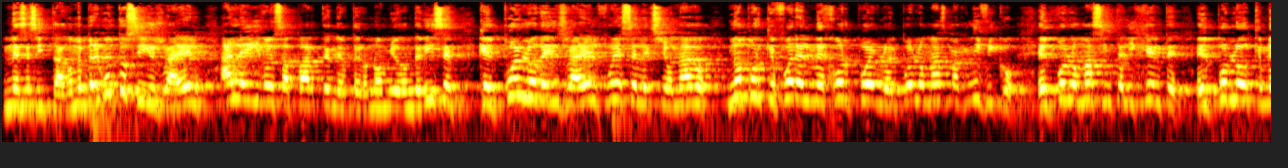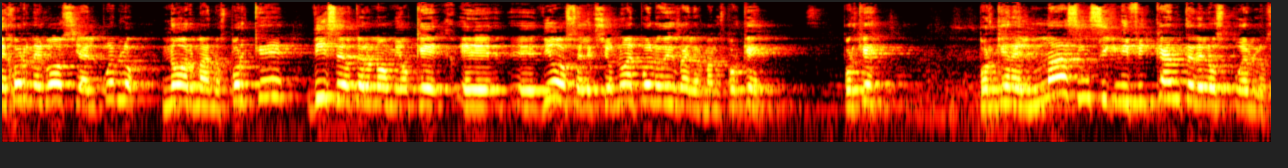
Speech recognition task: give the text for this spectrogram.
necesitado. Me pregunto si Israel ha leído esa parte en Deuteronomio donde dicen que el pueblo de Israel fue seleccionado no porque fuera el mejor pueblo, el pueblo más magnífico, el pueblo más inteligente, el pueblo que mejor negocia, el pueblo... No, hermanos, ¿por qué dice Deuteronomio que eh, eh, Dios seleccionó al pueblo de Israel, hermanos? ¿Por qué? ¿Por qué? Porque era el más insignificante de los pueblos.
